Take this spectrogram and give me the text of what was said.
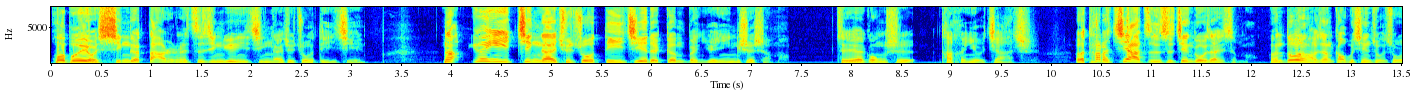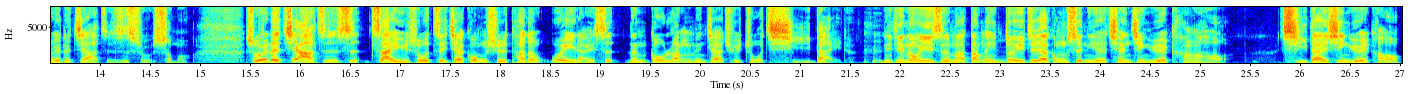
会不会有新的大人的资金愿意进来去做低阶？那愿意进来去做低阶的根本原因是什么？这些公司它很有价值，而它的价值是建构在什么？很多人好像搞不清楚所谓的价值是属什么。所谓的价值是在于说这家公司它的未来是能够让人家去做期待的。你听懂意思吗？当你对于这家公司你的前景越看好，期待性越高，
